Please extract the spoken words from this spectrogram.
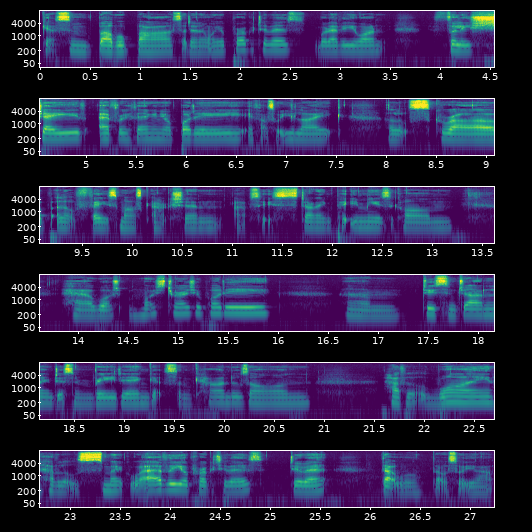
get some bubble baths. I don't know what your prerogative is, whatever you want. fully shave everything in your body if that's what you like. A little scrub, a little face mask action, absolutely stunning. Put your music on, hair wash, moisturize your body. Um, do some journaling, do some reading, get some candles on, have a little wine, have a little smoke, whatever your prerogative is, do it. That will that will sort you out.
